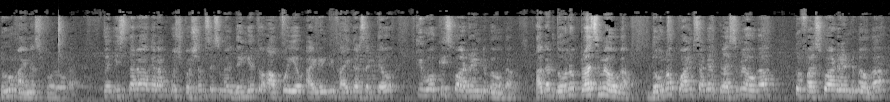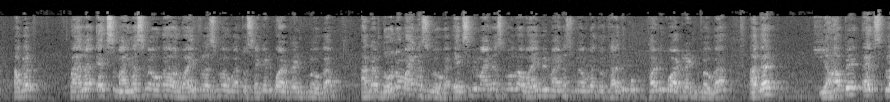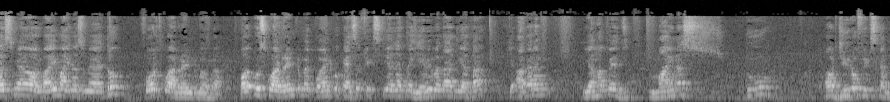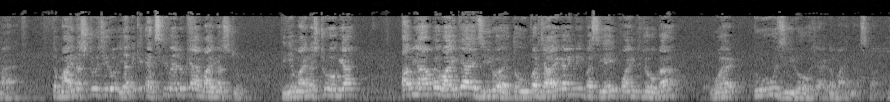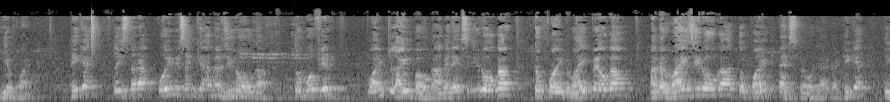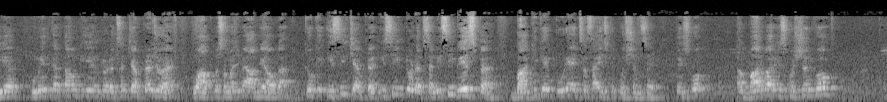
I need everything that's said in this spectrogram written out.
टू माइनस फोर होगा। तो इस तरह अगर हम कुछ क्वेश्चन इसमें देंगे तो आपको ये आइडेंटिफाई कर सकते हो कि वो किस क्वाड्रेंट में होगा। अगर दोनों प्लस में होगा, दोनों पॉइंट्स अगर प्लस में होगा तो फ़र्स्ट क्वाड्रेंट में होगा। अगर पहला x माइनस में होगा और y प्लस में होगा तो सेकंड क्वाड्रेंट में होगा। अगर दोनों माइनस में होगा, x भी माइनस में होगा, y भी माइनस में होगा तो थर्ड थर्ड क्वाड्रेंट में होगा। अगर यहाँ पे x प्लस में है और y माइनस में है तो फोर्थ क्वाड्रेंट में होगा। और उस क्वाड्रेंट में पॉइंट को कैसे फिक्स किया जाता है, ये भी बता दिया था कि अगर हम यहाँ पे माइनस टू और ज़ीरो फिक्स करना है तो माइनस टू ज़ीरो, यानी कि x की वैल्यू क्या है? Minus two. तो ये माइनस टू हो गया। अब यहाँ पे y क्या है? ज़ीरो है। तो ऊपर जाएगा ही नहीं। बस यही पॉइंट जो होगा, वो है टू ज़ीरो हो जाएगा माइनस का। ये पॉइंट ठीक है? तो इस तरह कोई भी संख्या अगर ज़ीरो होगा तो वो फिर पॉइंट लाइन पर होगा। अगर x ज़ीरो होगा तो पॉइंट y पे होगा। अगर y ज़ीरो होगा तो पॉइंट x पे हो जाएगा। ठीक है? तो ये उम्मीद करता हूँ कि ये इंट्रोडक्शन चैप्टर जो है, वो आपको समझ में आ गया होगा, क्योंकि इसी चैप्टर इसी इंट्रोडक्शन इसी बेस पर बाकी के पूरे एक्सरसाइज के क्वेश्चन है। तो इसको, अब बार बार इस क्वेश्चन को,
